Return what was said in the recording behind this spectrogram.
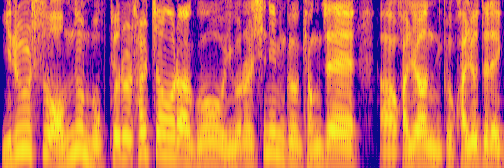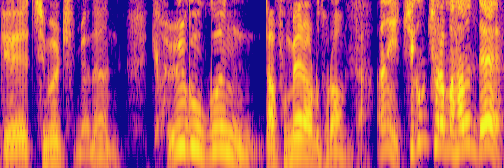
이룰 수 없는 목표를 설정을 하고 이거를 신임 그 경제 어, 관련 그 관료들에게 짐을 주면은 결국은 다 부메랑으로 돌아옵니다. 아니 지금처럼만 하면 돼.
